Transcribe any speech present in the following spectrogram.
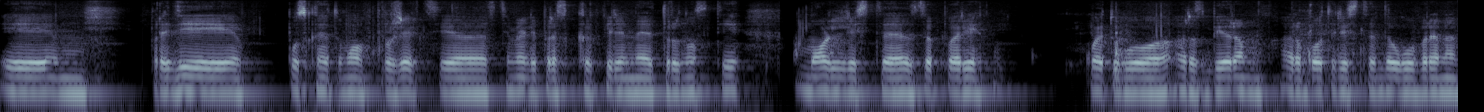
И м- преди пускането му в прожекция сте имали през какви ли не трудности? Молили сте за пари, което го разбирам. Работили сте дълго време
